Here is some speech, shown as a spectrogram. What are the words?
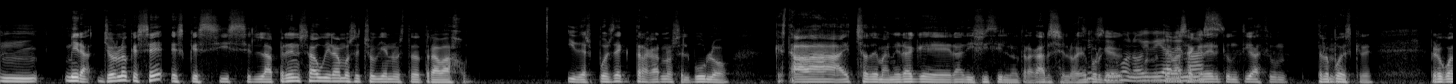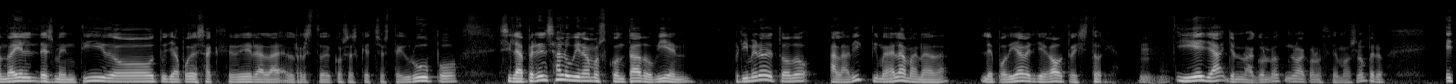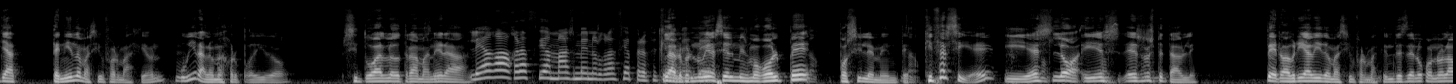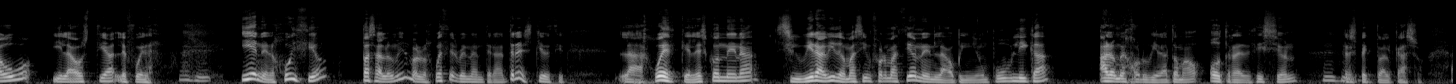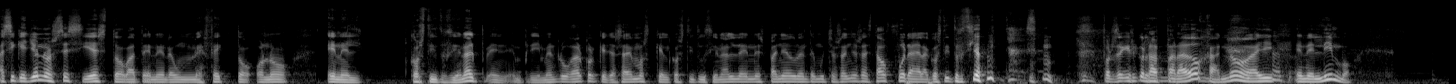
Mm, mira, yo lo que sé es que si la prensa hubiéramos hecho bien nuestro trabajo y después de tragarnos el bulo, que estaba hecho de manera que era difícil no tragárselo, ¿eh? Sí, sí, porque bueno, hoy no te vas a creer que un tío hace un... Te lo puedes creer. Pero cuando hay el desmentido, tú ya puedes acceder al resto de cosas que ha hecho este grupo. Si la prensa lo hubiéramos contado bien, primero de todo, a la víctima de la manada le podía haber llegado otra historia. Y ella, yo no la, no la conocemos, ¿no? Pero ella, teniendo más información, hubiera a lo mejor podido situarlo de otra manera. Le haga gracia, más menos gracia, pero efectivamente... Claro, pero no hubiera sido el mismo golpe, No. posiblemente. No. Quizás sí, ¿eh? Y es, lo, y es, es respetable. Pero habría habido más información. Desde luego no la hubo y la hostia le fue dada. Y en el juicio pasa lo mismo. Los jueces ven a Antena 3. Quiero decir, la juez que les condena, si hubiera habido más información en la opinión pública, a lo mejor hubiera tomado otra decisión Respecto al caso. Así que yo no sé si esto va a tener un efecto o no en el constitucional, en primer lugar, porque ya sabemos que el constitucional en España durante muchos años ha estado fuera de la Constitución, por seguir con las paradojas, ¿no? Ahí en el limbo.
